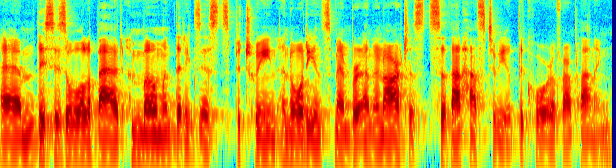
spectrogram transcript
um, this is all about a moment that exists between an audience member and an artist. So that has to be at the core of our planning.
